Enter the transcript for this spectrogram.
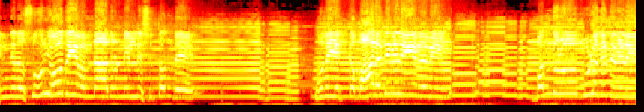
ಇಂದಿನ ಸೂರ್ಯೋದಯವನ್ನಾದರೂ ನಿಲ್ಲಿಸಿ ತಂದೆ. ಉದಯಕ್ಕ ಬಾರದಿರಲಿ ರವಿ, ಬಂದರೂ ಮುಳುಗದಿರಲಿ.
